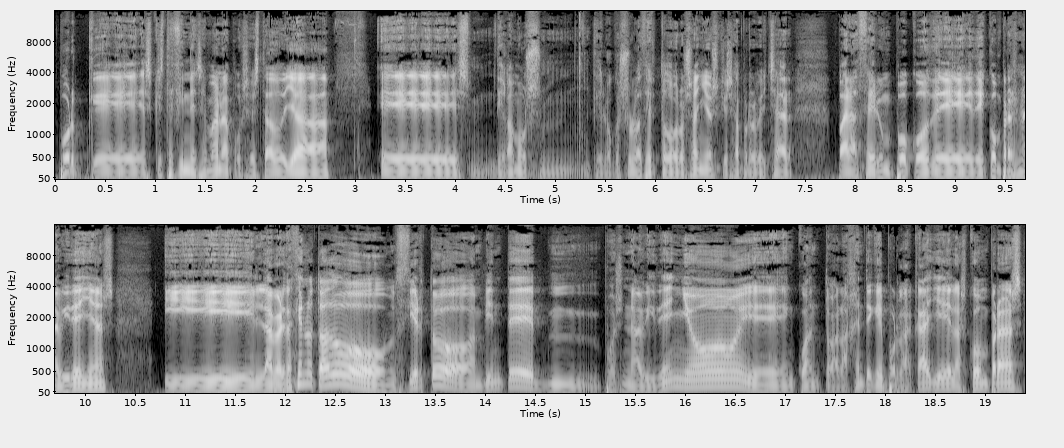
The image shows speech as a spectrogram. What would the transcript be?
porque es que este fin de semana pues he estado ya eh, digamos que lo que suelo hacer todos los años, que es aprovechar para hacer un poco de, de compras navideñas. Y la verdad es que he notado cierto ambiente mm, pues navideño eh, en cuanto a la gente que hay por la calle, las compras.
